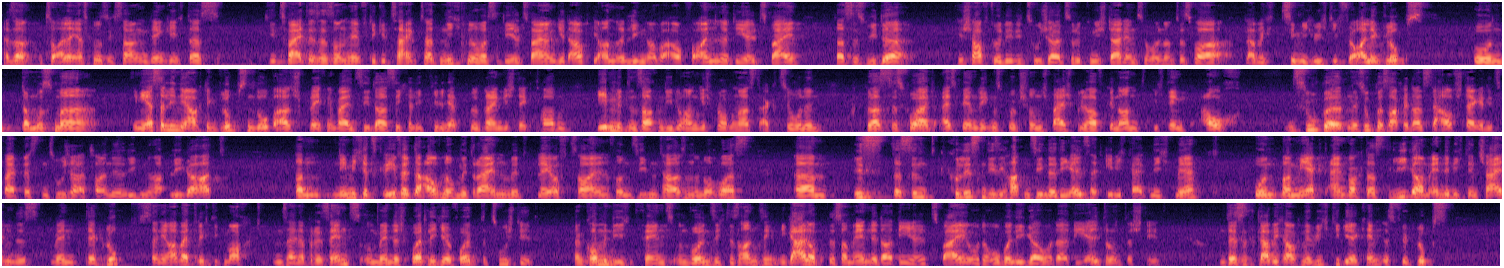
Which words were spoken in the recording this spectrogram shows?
Also zuallererst muss ich sagen, denke ich, dass die zweite Saisonhälfte gezeigt hat, nicht nur was die DL2 angeht, auch die anderen Ligen, aber auch vor allem in der DL2, dass es wieder geschafft wurde, die Zuschauer zurück in die Stadien zu holen. Und das war, glaube ich, ziemlich wichtig für alle Clubs. Und da muss man in erster Linie auch den Clubs ein Lob aussprechen, weil sie da sicherlich viel Herzblut reingesteckt haben, eben mit den Sachen, die du angesprochen hast, Aktionen. Du hast es vorher Eisbären Regensburg schon beispielhaft genannt. Ich denke auch eine super, eine super Sache, dass der Aufsteiger die zweitbesten Zuschauerzahlen in der Liga hat. Dann nehme ich jetzt Krefeld da auch noch mit rein, mit Playoff-Zahlen von 7000 und noch was. Ähm, ist, das sind Kulissen, die sie hatten sie in der DL seit Ewigkeit nicht mehr. Und man merkt einfach, dass die Liga am Ende nicht entscheidend ist. Wenn der Club seine Arbeit richtig macht in seiner Präsenz und wenn der sportliche Erfolg dazusteht, dann kommen die Fans und wollen sich das ansehen. Egal, ob das am Ende da DL2 oder Oberliga oder DL drunter steht. Und das ist, glaube ich, auch eine wichtige Erkenntnis für Clubs,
